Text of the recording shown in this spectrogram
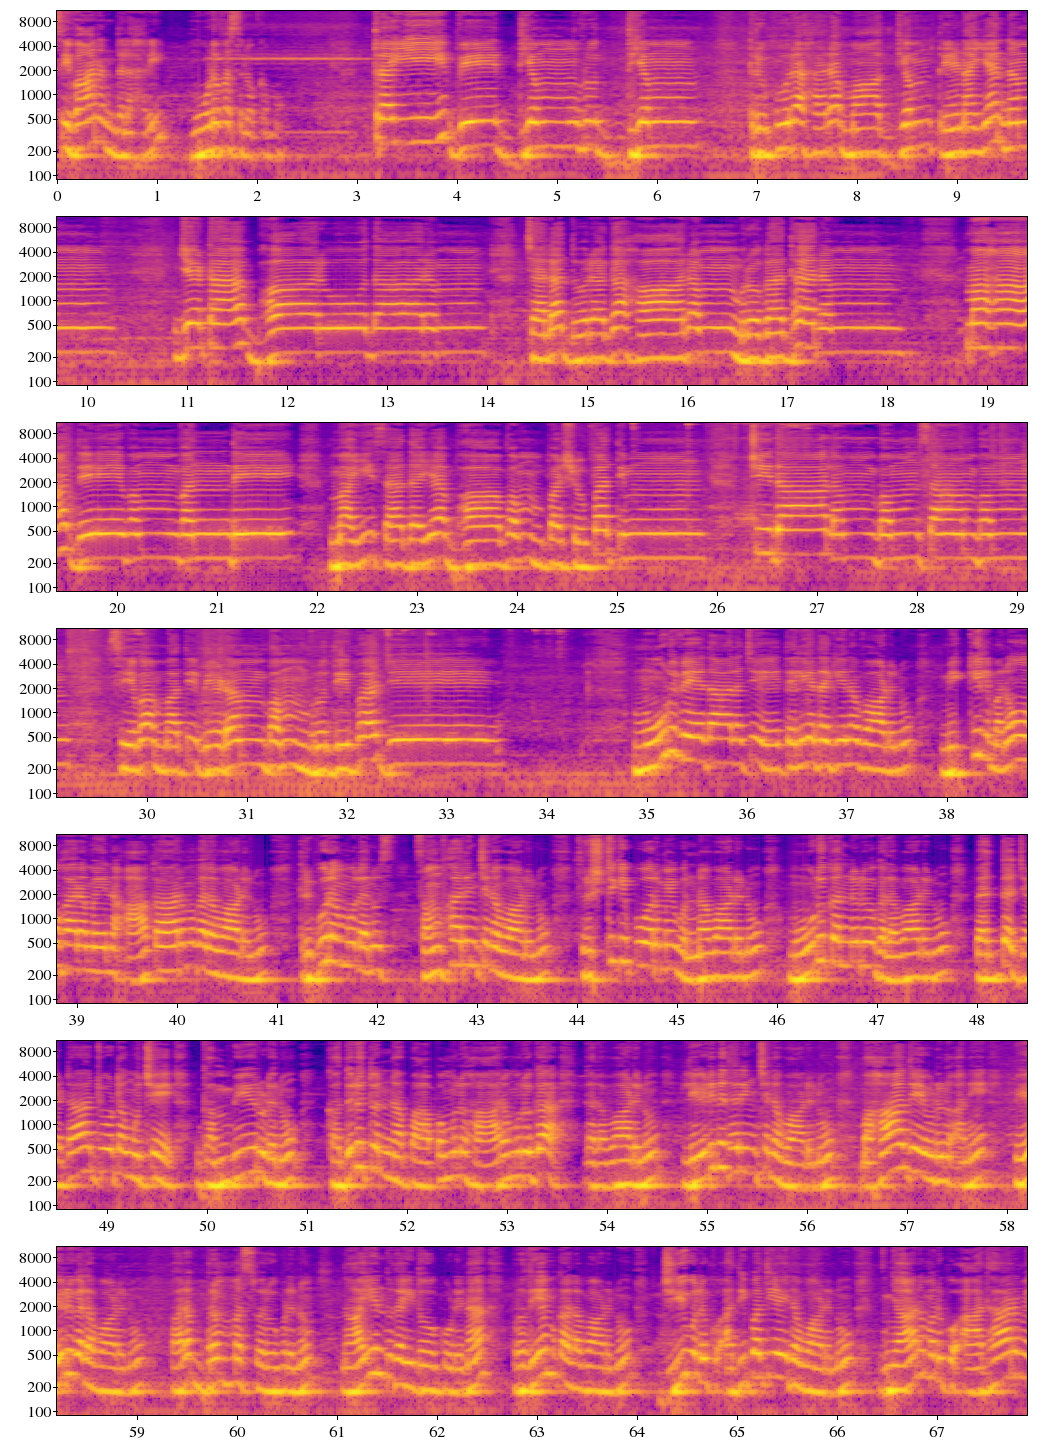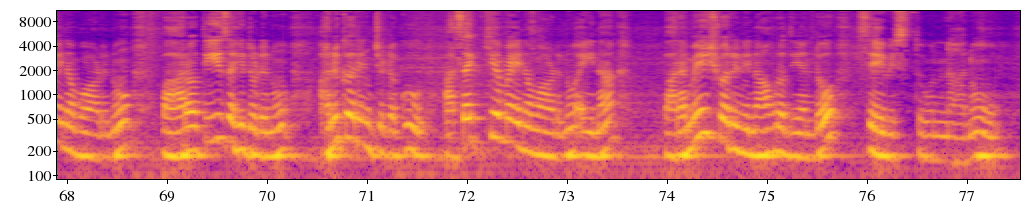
శివానందలహరి మూడవ శ్లోకము. త్రయీ వేద్యం హృద్యం త్రిపురహర మాద్యం త్రినయనం జటాభారోదారం చలదురగహారం మృగధరం మహాదేవం వందే మయి సదయ భావం పశుపతిం చిదాలంబం సాంబం శివమతి విడంబం హృది భజే. మూడు వేదాలచే తెలియదగిన వాడును మిక్కిలి మనోహరమైన ఆకారము గలవాడును త్రిపురములను సంహరించిన వాడును సృష్టికి పూర్వమే ఉన్నవాడును మూడు కన్నులు గలవాడును పెద్ద జటాజూటముచే గంభీరుడును కదులుతున్న పాపములు హారములుగా గలవాడును లేడిని ధరించిన వాడును మహాదేవుడును అనే పేరు గలవాడును పరబ్రహ్మ స్వరూపుడును నాయందుదైదో కూడిన హృదయం కలవాడును జీవులకు అధిపతి అయిన వాడును జ్ఞానమునకు ఆధారమైన వాడును పార్వతీ సహితుడును అనుకరించుటకు అసఖ్యమైన వాడును అయిన పరమేశ్వరుని నా హృదయంలో సేవిస్తూ ఉన్నాను.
